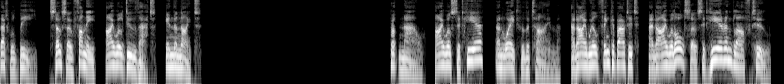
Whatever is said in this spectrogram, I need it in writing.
that will be, so so funny, I will do that, in the night. But now, I will sit here, and wait for the time, and I will think about it, and I will also sit here and laugh too.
